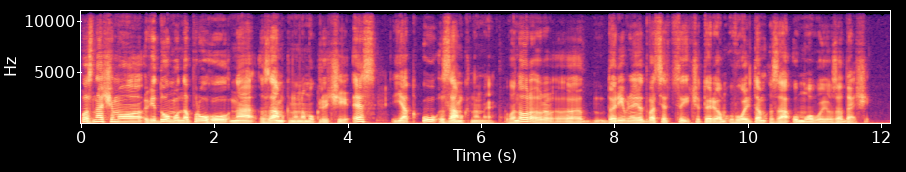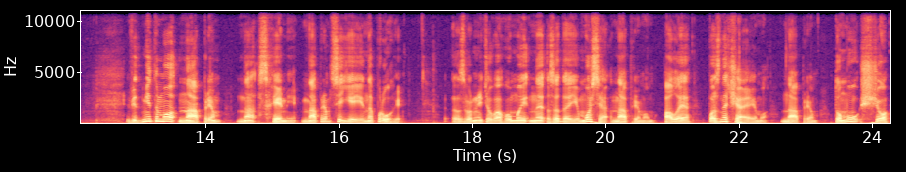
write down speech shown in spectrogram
позначимо відому напругу на замкненому ключі S як у замкнене. Воно е, дорівнює 24 вольтам за умовою задачі. Відмітимо напрям на схемі, напрям цієї напруги. Зверніть увагу, ми не задаємося напрямом, але позначаємо напрям. Тому що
